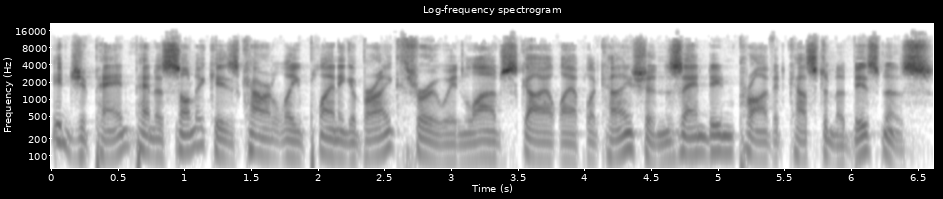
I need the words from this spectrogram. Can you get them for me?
In Japan, Panasonic is currently planning a breakthrough in large scale applications and in private customer business.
